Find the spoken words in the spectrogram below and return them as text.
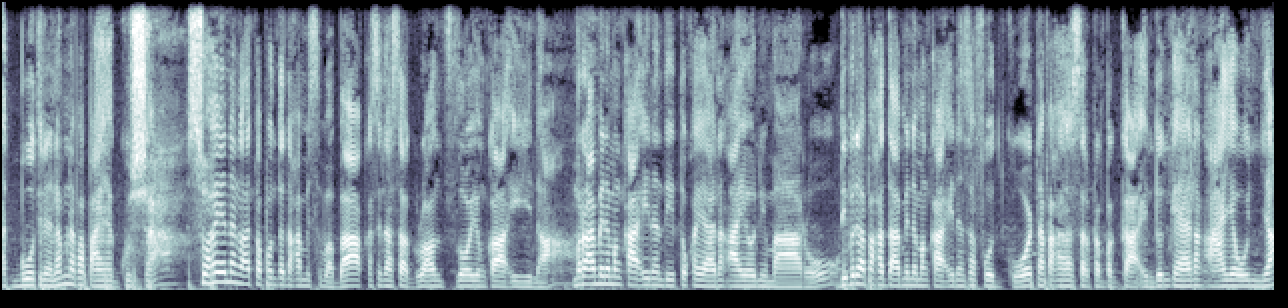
At buti na lang napapayag ko siya. So ayan na nga at papunta na kami sa baba kasi nasa ground floor yung kainan. Marami namang kainan dito kaya lang ayaw ni Maro. Di ba napakadami namang kainan sa food court? Napakasarap ng pagkain doon kaya lang ayaw niya.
